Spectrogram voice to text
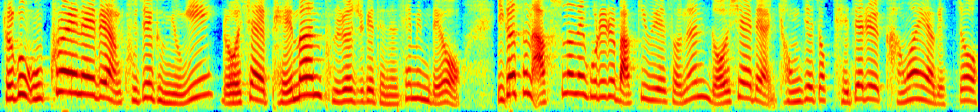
결국 우크라이나에 대한 구제 금융이 러시아의 배만 불려주게 되는 셈인데요. 이 같은 악순환의 고리를 막기 위해서는 러시아에 대한 경제적 제재를 강화해야겠죠.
